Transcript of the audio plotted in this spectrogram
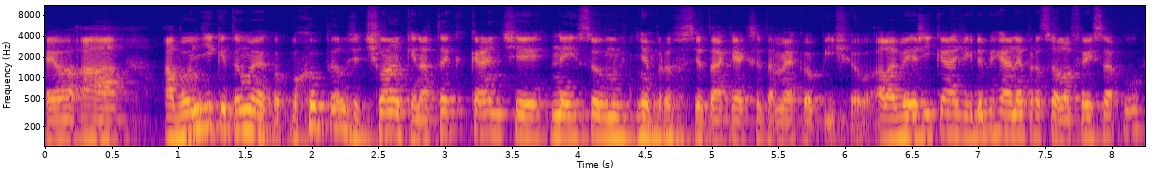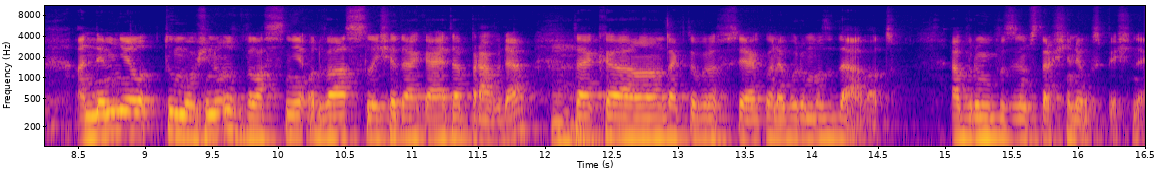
Jo, a, a on díky tomu jako pochopil, že články na TechCrunchi nejsou nutně prostě tak, jak se tam jako píšou. Ale vy říká, že kdybych já nepracoval v FaceAppu a neměl tu možnost vlastně od vás slyšet, jaká je ta pravda, mm. tak, eh, tak to prostě jako nebudu moc dávat a budu mít pocit, že jsem strašně neúspěšný.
